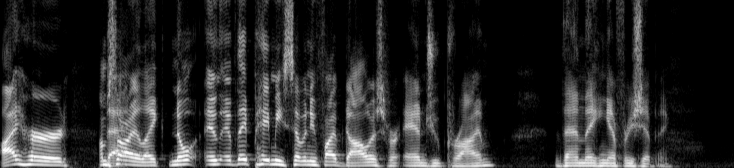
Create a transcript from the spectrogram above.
I heard. I'm that- sorry. Like no, if, if they pay me seventy five dollars for Andrew Prime, then they can get free shipping.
